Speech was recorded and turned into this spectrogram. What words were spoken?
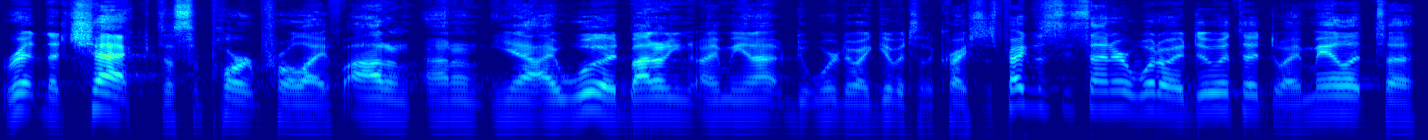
written a check to support pro life? I don't, I don't, yeah, I would, but I don't I mean, I, where do I give it to the Crisis Pregnancy Center? What do I do with it? Do I mail it to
